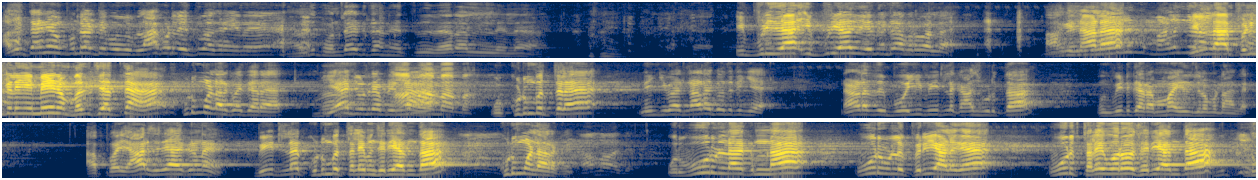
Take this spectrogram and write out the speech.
அதுதானே உன் பொண்டாட்டி விழாக்கூடல எடுத்து வாங்குறேன்னு அது கொண்டாடி தானே எடுத்தது வேற ஆள் இல்லைல்ல. இப்படிதான் இப்படியாவது இருந்துட்டா பரவாயில்ல. அதனால எல்லா பெண்களையுமே நம்ம மதிச்சாதான் குடும்பம் நல்லா இருக்கும் சார ஏன் சொல்றேன் அப்படின்னா. ஒரு குடும்பத்துல நீங்க வேற நாடகம் வந்துட்டீங்க. நாடகத்துக்கு போய் வீட்டுல காசு கொடுத்தா உங்க வீட்டுக்கார அம்மா எதுவும் சொல்ல மாட்டாங்க. அப்போ யார் சரியாக இருக்கணும்? வீட்டில் குடும்ப தலைவன் சரியாக இருந்தால் குடும்பம் நல்லா இருக்கும். ஒரு ஊர் நல்லா இருக்கும்னா ஊர் உள்ள பெரிய ஆளுங்க ஊர் தலைவரோ சரியாக இருந்தால் இந்த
